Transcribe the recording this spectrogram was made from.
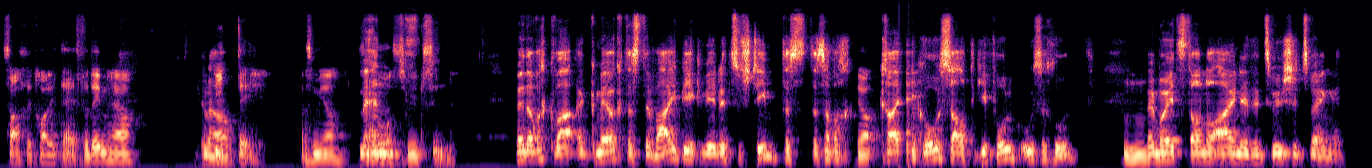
Sachen Qualität. Von dem her, genau. bitte, dass wir Wir haben- großzügig sind. Wir haben einfach gemerkt, dass der Vibe irgendwie nicht so stimmt, dass, dass einfach Ja. keine großartige Folge rauskommt, Mhm. wenn wir jetzt da noch eine dazwischen zwängen.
